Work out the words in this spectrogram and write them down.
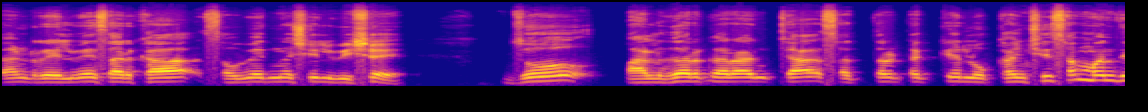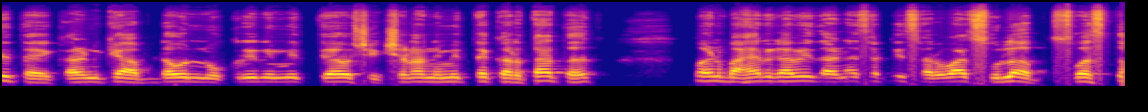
कारण रेल्वेसारखा संवेदनशील विषय जो पालघरकरांच्या सत्तर टक्के लोकांशी संबंधित आहे. कारण की अपडाऊन नोकरीनिमित्त शिक्षणानिमित्त करतातच. पण बाहेरगावी जाण्यासाठी सर्वात सुलभ स्वस्त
